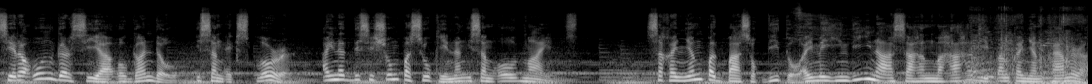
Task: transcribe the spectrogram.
Si Raul Garcia Ogando, isang explorer, ay nagdesisyong pasukin ng isang old mines. Sa kanyang pagpasok dito ay may hindi inaasahang mahahagip ang kanyang camera.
